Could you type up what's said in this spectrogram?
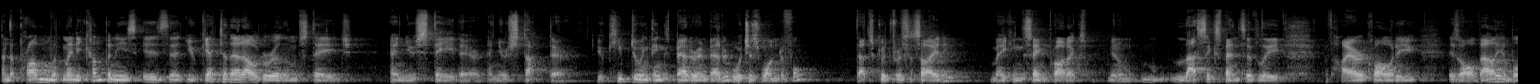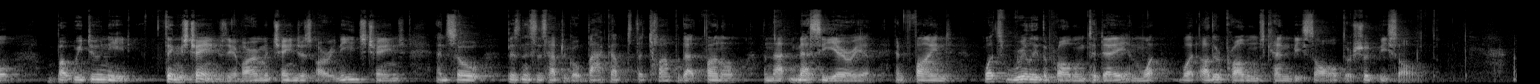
And the problem with many companies is that you get to that algorithm stage and you stay there and you're stuck there. You keep doing things better and better, which is wonderful. That's good for society. Making the same products, you know, less expensively with higher quality is all valuable but we do need things change. The environment changes, our needs change, and so businesses have to go back up to the top of that funnel and that messy area and find what's really the problem today and what, what other problems can be solved or should be solved.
